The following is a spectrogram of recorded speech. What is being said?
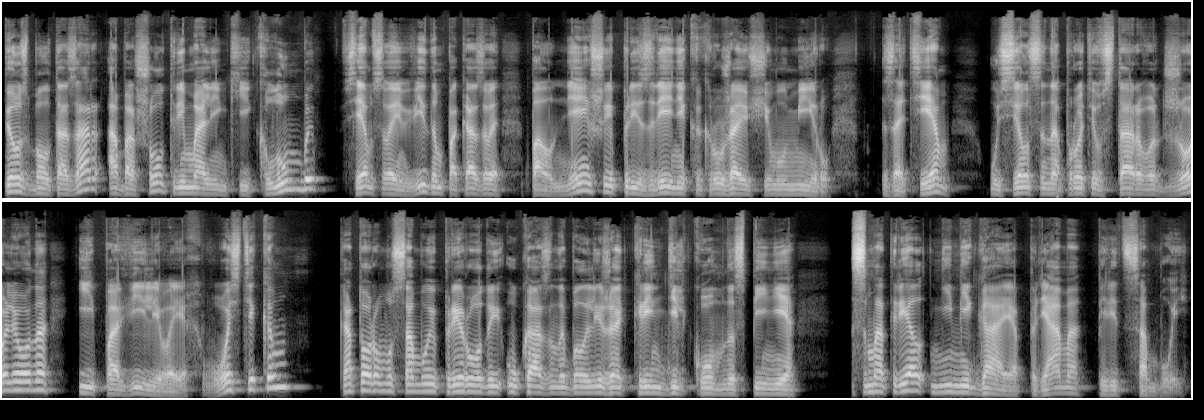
Пес Балтазар обошел три маленькие клумбы, всем своим видом показывая полнейшее презрение к окружающему миру. Затем уселся напротив старого Джолиона и, повиливая хвостиком, которому самой природой указано было лежать крендельком на спине, смотрел, не мигая, прямо перед собой.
